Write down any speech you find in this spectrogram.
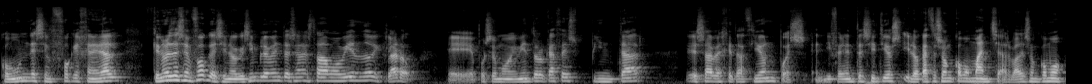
como un desenfoque general, que no es desenfoque, sino que simplemente se han estado moviendo y claro, eh, pues el movimiento lo que hace es pintar esa vegetación pues en diferentes sitios y lo que hace son como manchas, ¿vale? Son como,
